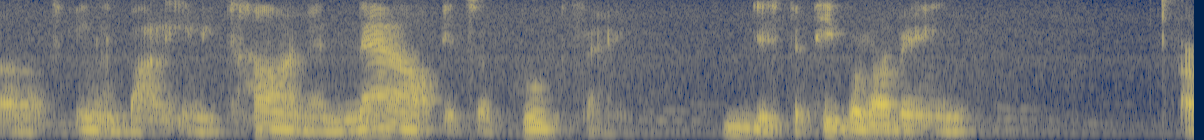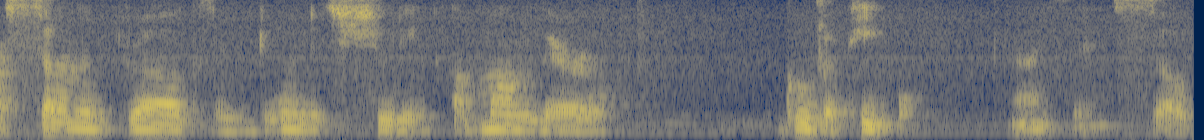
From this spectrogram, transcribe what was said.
uh, to anybody anytime and now it's a group thing Mm. it's the people are being are selling the drugs and doing the shooting among their group of people I see. so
